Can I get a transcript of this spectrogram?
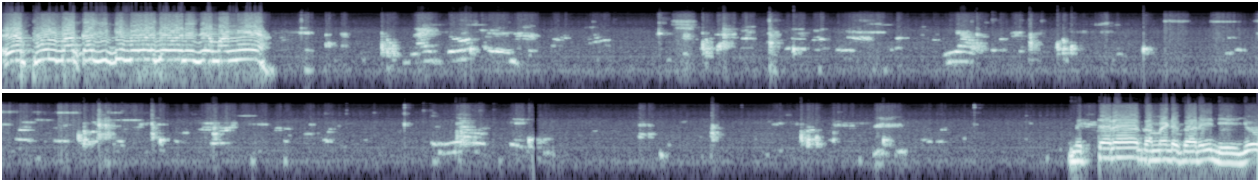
એ ફૂલ માકા જીટી બોલાવી દેવાની છે મામી મિત્ર કમેન્ટ કરી દેજો.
